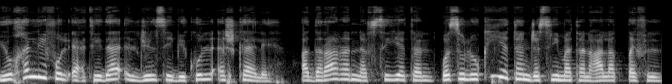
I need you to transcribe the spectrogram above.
يخلف الاعتداء الجنسي بكل أشكاله أضرارا نفسية وسلوكية جسيمة على الطفل.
